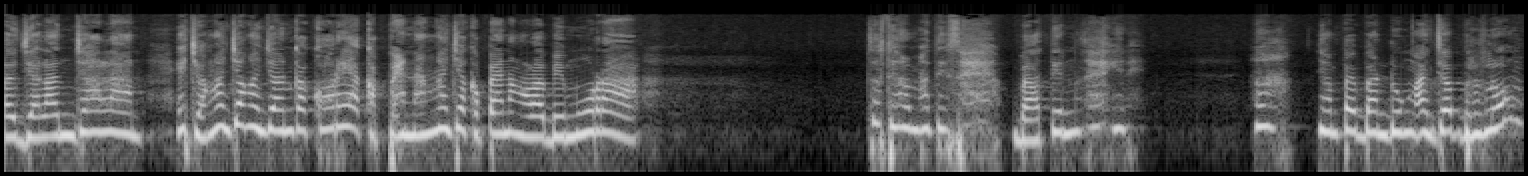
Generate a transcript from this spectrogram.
uh, jalan-jalan uh, eh jangan jangan ke Korea ke Penang aja ke Penang lebih murah Terus dalam hati saya, batin saya gini. Hah, nyampe Bandung aja belum?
